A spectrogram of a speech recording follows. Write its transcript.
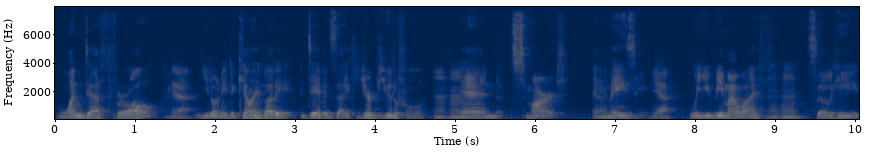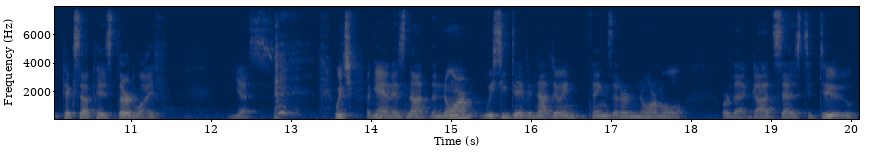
one death for all. Yeah. You don't need to kill anybody. And David's like, You're beautiful Mm-hmm. and smart and amazing. Yeah. Will you be my wife? Mm-hmm. So he picks up his third wife, Yes. which again is not the norm. We see David not doing things that are normal or that God says to do.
